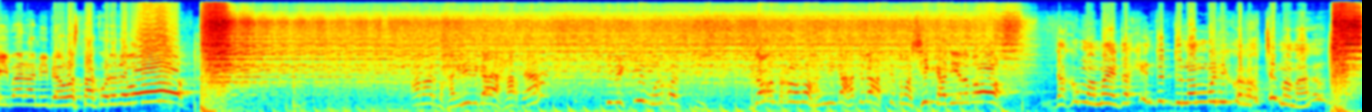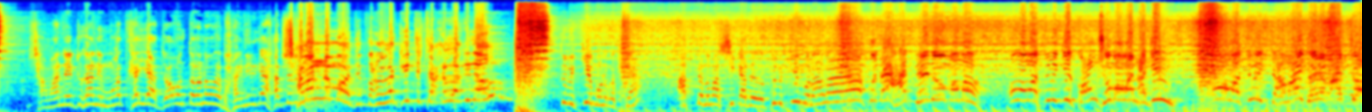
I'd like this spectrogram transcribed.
এইবার আমি ব্যবস্থা করে দেব। আমার ভাগ্নির গায়ে হাত হ্যাঁ? তুমি কি মনে করছিস যখন তখন আমার ভাগ্নির গায়ে হাত দেবে আজকে তোমার শিক্ষা দিয়ে দেবো। দেখো মামা এটা কিন্তু দু নম্বরই করা হচ্ছে মামা। সামান্য একটুখানি মদ খাইয়া যখন তখন আমার ভাগ্নির গায়ে হাত সামান্য মত বাংলা কিনতে টাকা লাগে নাও। তুমি কি মনে করছ হ্যাঁ? আজকে তোমার শিক্ষা দেবো তুমি কি মনে মামা কোথায় হাত ধুয়ে দেবো মামা? ও মামা তুমি কি কংস মামা নাকি? ও মামা তুমি জামাই ধরে মারছো?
